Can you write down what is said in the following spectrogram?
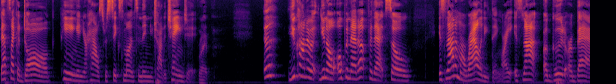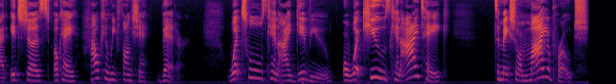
That's like a dog peeing in your house for six months and then you try to change it. Right. uh, you kind of you know open that up for that so it's not a morality thing right it's not a good or bad it's just okay how can we function better what tools can i give you or what cues can i take to make sure my approach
